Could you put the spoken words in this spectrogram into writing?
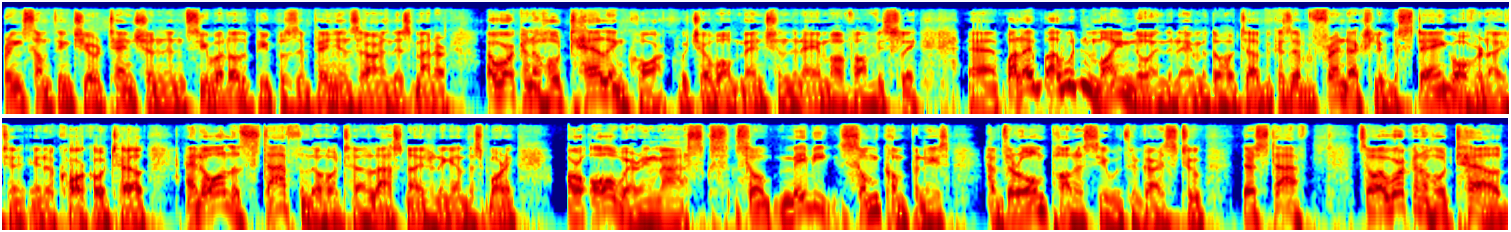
bring something to your attention and see what other people's opinions are in this matter. I work in a hotel in Cork, which I won't mention the name of, obviously. Uh, well, I, I wouldn't mind knowing the name of the hotel because I have a friend actually was staying overnight in, in a Cork hotel, and all the staff in the hotel last night and again this morning are all wearing masks. So maybe some companies have their own policy with regards to their staff. So I work in a hotel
